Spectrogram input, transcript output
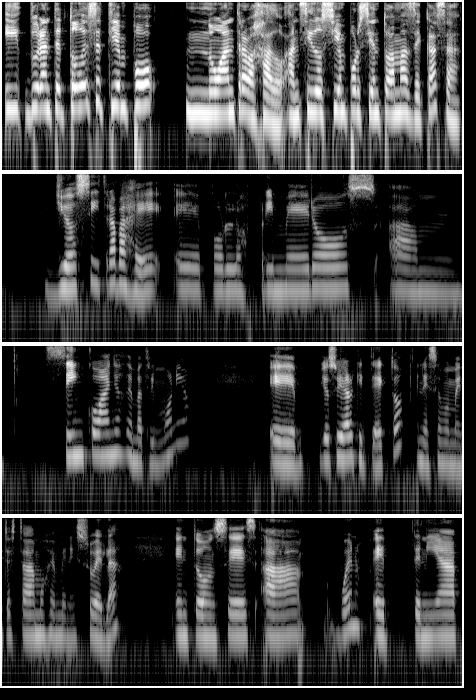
Y durante todo ese tiempo no han trabajado, han sido 100% amas de casa. Yo sí trabajé eh, por los primeros um, cinco años de matrimonio. Eh, yo soy arquitecto, en ese momento estábamos en Venezuela, entonces, uh, bueno, eh, tenía,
